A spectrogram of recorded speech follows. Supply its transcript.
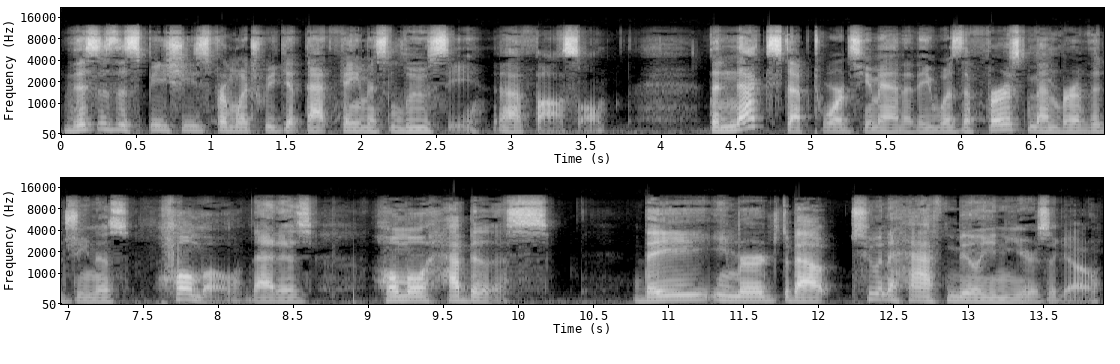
this is the species from which we get that famous Lucy uh, fossil. The next step towards humanity was the first member of the genus Homo, that is, Homo habilis. They emerged about two and a half million years ago.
